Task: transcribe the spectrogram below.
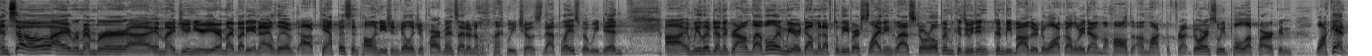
And so I remember uh, in my junior year, my buddy and I lived off campus in Polynesian Village Apartments. I don't know why we chose that place, but we did. Uh, and we lived on the ground level, and we were dumb enough to leave our sliding glass door open because we didn't, couldn't be bothered to walk all the way down the hall to unlock the front door. So we'd pull up, park, and walk in.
